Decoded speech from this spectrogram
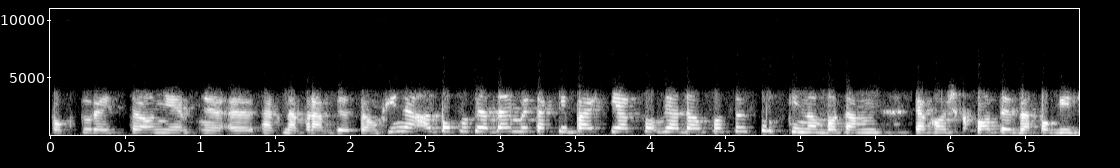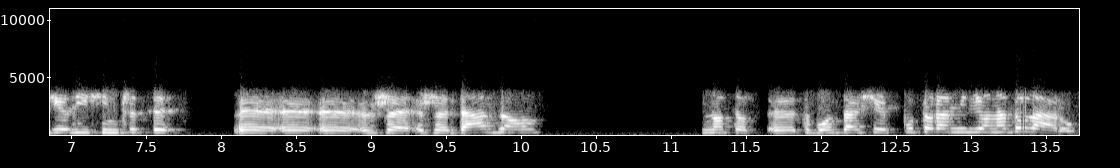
po której stronie e, e, tak naprawdę są Chiny, albo powiadajmy takie bajki, jak powiadał poseł Suski, no bo tam jakąś kwotę zapowiedzieli Chińczycy, e, że, że dadzą. No to, to było zdaje się półtora miliona dolarów.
